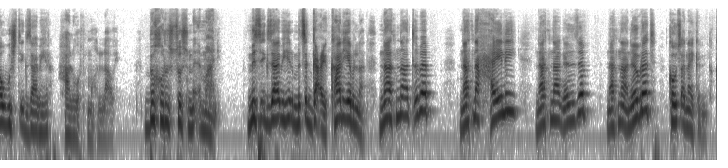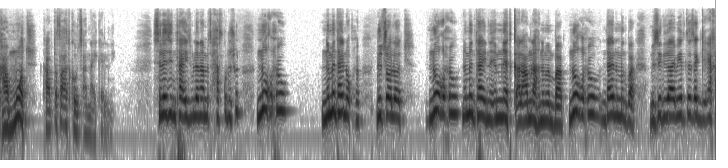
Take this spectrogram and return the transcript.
ኣብ ውሽጢ እግዚኣብሄር ሃለዎት ምህላው እዩ ብክርስቶስ ምእማን እዩ ምስ እግዚኣብሄር ምጽጋዕ እዩ ካልእ የብልናን ናትና ጥበብ ናትና ሓይሊ ናትና ገንዘብ ናትና ንብረት ከውፀና ኣይክእልን እዩ ካብ ሞት ካብ ጥፍኣት ከውፀና ኣይክእልን እዩ ስለዚ እንታይ እዩ ዝብለና መፅሓፍ ቅዱስ እውን ንቑሑ ንምንታይ ንቑሑ ንፀሎት ንቑሑ ንምንታይ ንእምነት ቃል ኣምላኽ ንምንባብ ንቑሑ እንታይ ንምግባር ምስ እግዚኣብሄር ተፀጊዕኻ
